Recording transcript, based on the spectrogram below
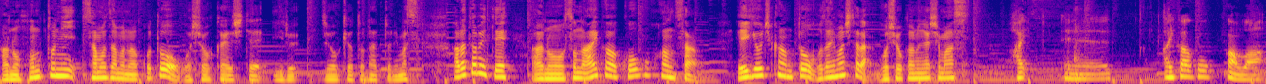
あの、本当に様々なことをご紹介している状況となっております。改めて、あの、その相川広告館さん、営業時間等ございましたらご紹介お願いします。はい、えー、相川広告館は、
